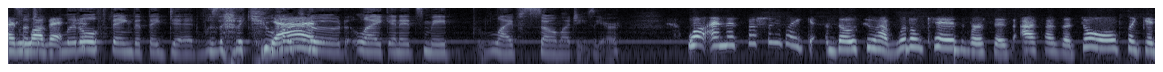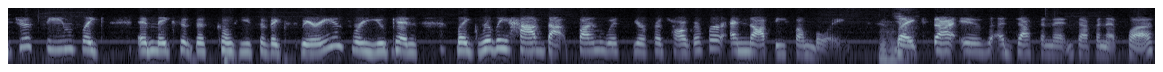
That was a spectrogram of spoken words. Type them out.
I such love a it. little thing that they did was add a QR Yes. code, like, and it's made life so much easier. Well, and especially like those who have little kids versus us as adults, like it just seems like it makes it this cohesive experience where you can like really have that fun with your photographer and not be fumbling. Like that is a definite, definite plus.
